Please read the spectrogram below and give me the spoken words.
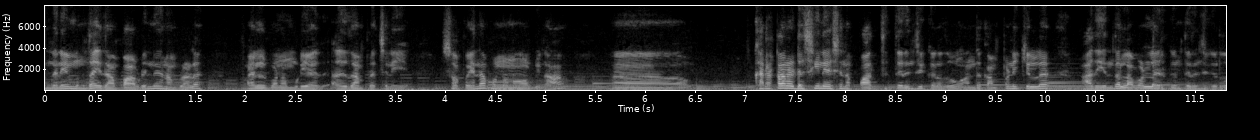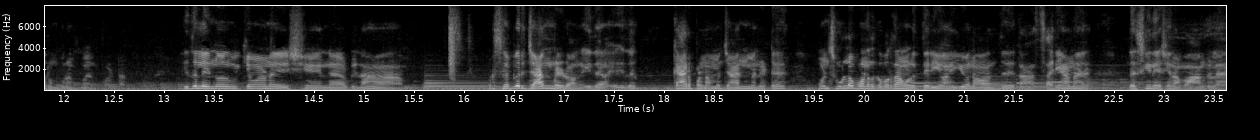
இந்த நேம் இருந்தால் இதான்ப்பா அப்படின்னு நம்மளால் ஃபைனல் பண்ண முடியாது. அதுதான் பிரச்சனையே. ஸோ அப்போ என்ன பண்ணணும் அப்படின்னா கரெக்டான டெஸ்டினேஷனை பார்த்து தெரிஞ்சுக்கிறதும் அந்த கம்பெனிக்குள்ளே அது எந்த லெவலில் இருக்குதுன்னு தெரிஞ்சுக்கிறது ரொம்ப ரொம்ப இம்பார்ட்டன்ட் இதில் இன்னொரு முக்கியமான விஷயம் என்ன அப்படின்னா ஒரு சில பேர் ஜாயின் பண்ணிடுவாங்க. இதை இதை கேர் பண்ணாமல் ஜாயின் பண்ணிவிட்டு ஒன்ஸ் உள்ளே போனதுக்கப்புறம் தான் அவங்களுக்கு தெரியும் ஐயோ நான் வந்து நான் சரியான டெஸ்டினேஷனை வாங்கலை.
